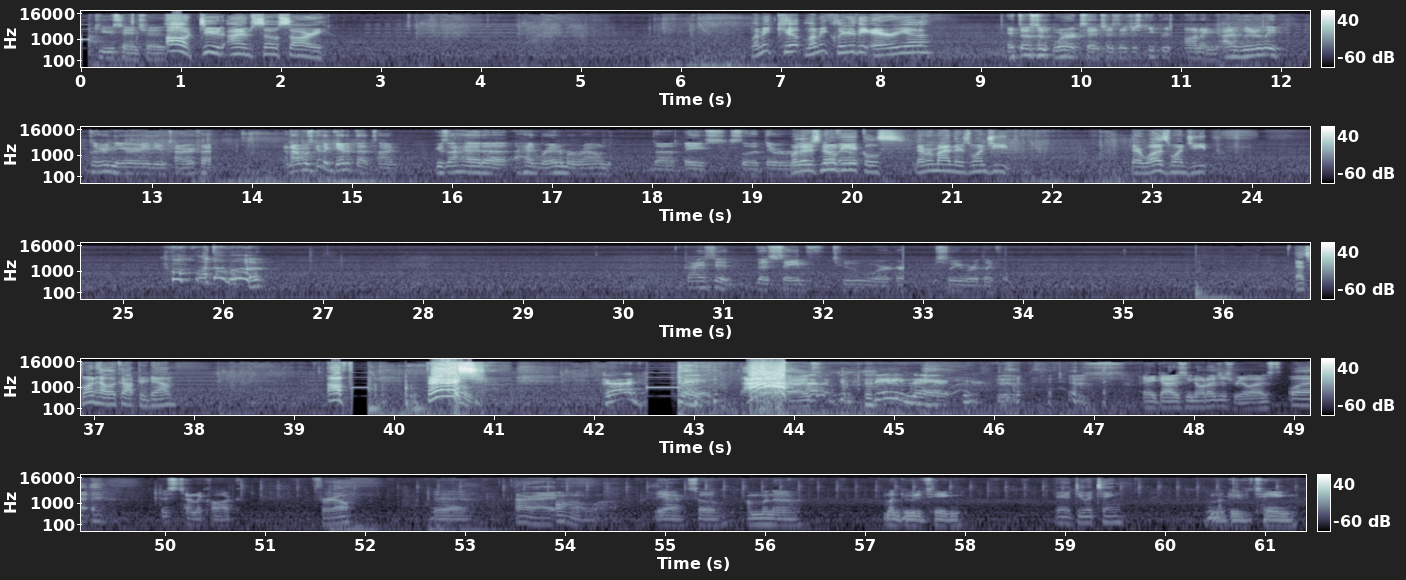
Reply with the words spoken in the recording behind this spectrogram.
Fuck you, Sanchez. Oh, dude, I am so sorry. Let me kill. Let me clear the area. It doesn't work, Sanchez. They just keep respawning. I literally cleared the area the entire time, and I was gonna get it that time because I had uh, I had ran them around the base so that they were. Well, there's no spread out. vehicles. Never mind. There's one jeep. There was one jeep. what the fuck? Guy said the same two or, or three words like. That's one helicopter down. Oh, f- fish! God damn it! Ah! I was just sitting there. hey guys, you know what I just realized? What? It's ten o'clock. For real? Yeah. All right. Oh. wow. Yeah. So I'm gonna I'm gonna do the ting. You're gonna do a ting. I'm gonna do the ting.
